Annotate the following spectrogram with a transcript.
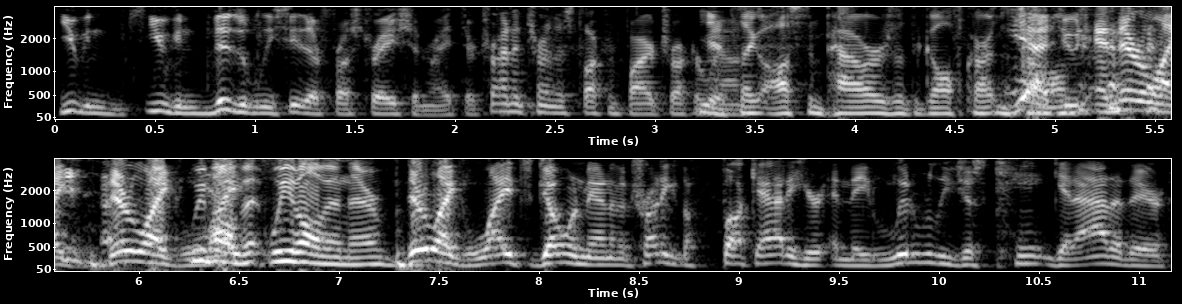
you can you can visibly see their frustration, right? They're trying to turn this fucking fire truck around. yeah, it's like Austin Powers with the golf cart. and yeah, dude, and they're like they're like we've all been, we've all been there. they're like lights going, man, and they're trying to get the fuck out of here, and they literally just can't get out of there.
